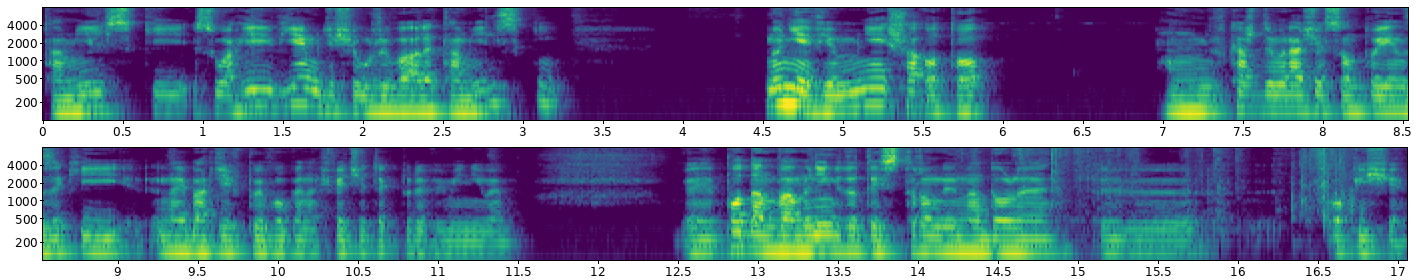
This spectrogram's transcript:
Tamilski. Suahili wiem, gdzie się używa, ale tamilski? No nie wiem, mniejsza o to. Mm, W każdym razie są to języki najbardziej wpływowe na świecie, te, które wymieniłem. Y, Podam Wam link do tej strony na dole y, w opisie.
